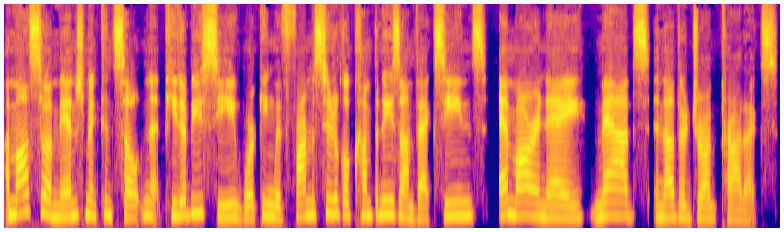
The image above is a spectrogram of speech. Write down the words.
I'm also a management consultant at PwC, working with pharmaceutical companies on vaccines, mRNA, MABs, and other drug products.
